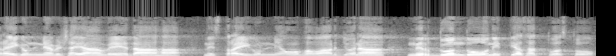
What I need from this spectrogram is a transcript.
ത്രൈഗുണ്യ വിഷയ വേദാഹ നിസ്ത്രൈഗുണ്യോ ഭവാർജുന നിർദ്വന്ദ്വോ നിത്യസത്വസ്ഥോ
